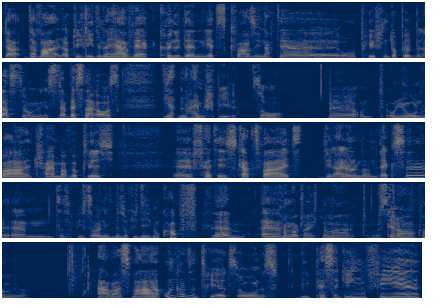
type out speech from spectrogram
da, da war halt auch die Rede, naja, wer könne denn jetzt quasi nach der äh, europäischen Doppelbelastung ist da besser raus? Die hatten ein Heimspiel, so. Äh, und Union war halt scheinbar wirklich äh, fertig. Es gab zwar jetzt den einen oder anderen Wechsel, ähm, das habe ich jetzt auch nicht mehr so richtig im Kopf. Ähm, Ähm, können wir gleich nochmal ein bisschen genau. kommen, ja. aber es war unkonzentriert so und es, die Pässe gingen fehl.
